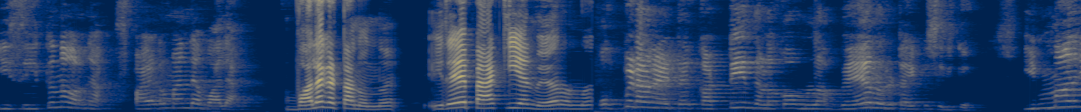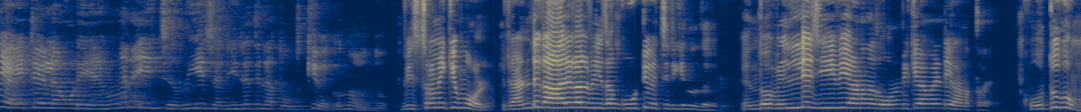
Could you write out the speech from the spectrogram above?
ഈ സിൽക്ക് എന്ന് പറഞ്ഞ സ്പൈഡർമാന്റെ വല. വല കെട്ടാൻ ഒന്ന് ഇതേ പാക്ക് ചെയ്യാൻ വേറൊന്ന്. ഒപ്പിടാനായിട്ട് കട്ടിയും തിളക്കവുമുള്ള വേറൊരു ടൈപ്പ് സിൽക്ക് ഇമാതിരി ഐറ്റം എല്ലാം കൂടി എങ്ങനെ ഈ ചെറിയ ശരീരത്തിനകത്ത് ഒതുക്കി വെക്കുന്നു എന്തോ വിശ്രമിക്കുമ്പോൾ രണ്ട് കാലുകൾ വീതം കൂട്ടി വെച്ചിരിക്കുന്നത് എന്തോ വലിയ ജീവിയാണെന്ന് തോന്നിക്കാൻ വേണ്ടിയാണത്രേ. കൊതുകും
